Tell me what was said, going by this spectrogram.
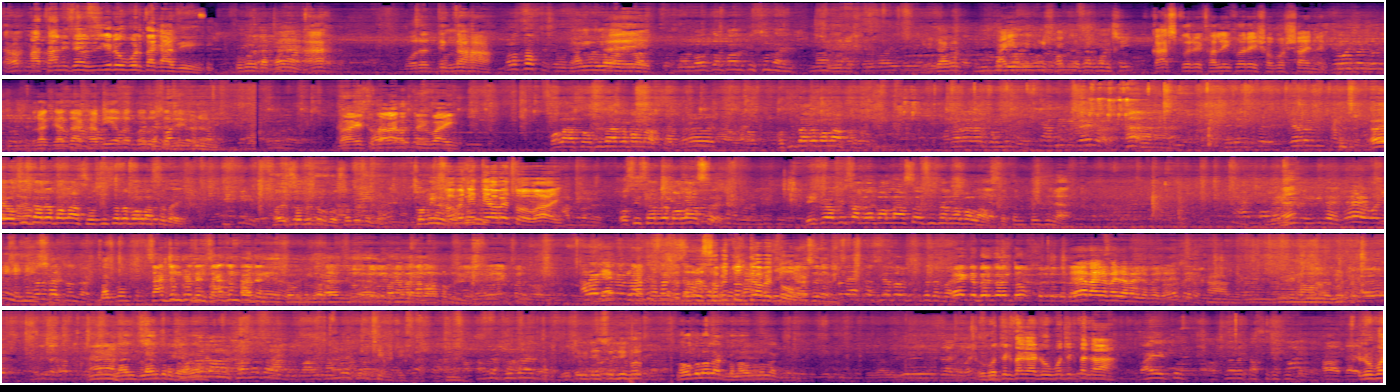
সব মাথা নিচে হচ্ছে উপর তাকা দি উপর তাকা হ্যাঁ। পরের দিক তাহা মানুষই কাজ করে খালি করে সমস্যায় নাকি? তোরা গেদা খাবি আবার গরু চলে ভাই একটু দাঁড়া করতে ভাই। বলা আছে অফিসারে বলা আছে। অফিসারে বলা আছে। এই অফিসারে বলা আছে অফিসারে বলা আছে ভাই। ওই ছবি তুলবো ছবি তুলবো। ছবি নিবো ছবি নিতে হবে তো ভাই। অফিসারে বলা আছে। ডিপি অফিসারে বলা আছে অফিসারে বলা আছে। বাগবান তো। চারজন করে দেন চারজন করে দেন। ছবি তুলতে হবে তো। একটা বের করেন হ্যাঁ। ওগুলো লাগবে না ওগুলো লাগবে। তাকা একটু উপর থেকে তাকা একটু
